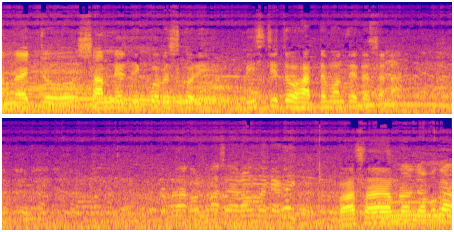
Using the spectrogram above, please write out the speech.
আমরা একটু সামনের দিক প্রবেশ করি। বৃষ্টি তো হাঁটতে মন চাইতেছে না। বাসায় আমরা যাব গা।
